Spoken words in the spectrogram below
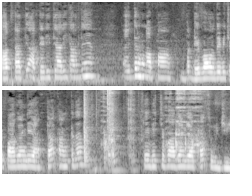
ਆਟਾ ਤੇ ਆਟੇ ਦੀ ਤਿਆਰੀ ਕਰਦੇ ਆਂ ਇੱਧਰ ਹੁਣ ਆਪਾਂ ਵੱਡੇ ਬਾਉਲ ਦੇ ਵਿੱਚ ਪਾ ਦਾਂਗੇ ਆਟਾ ਕਣਕ ਦਾ। ਤੇ ਵਿੱਚ ਪਾ ਦਾਂਗੇ ਆਪਾਂ ਸੂਜੀ।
